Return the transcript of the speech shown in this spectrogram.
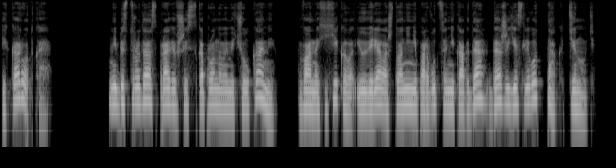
и короткое. Не без труда справившись с капроновыми чулками, Ванна хихикала и уверяла, что они не порвутся никогда, даже если вот так тянуть.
